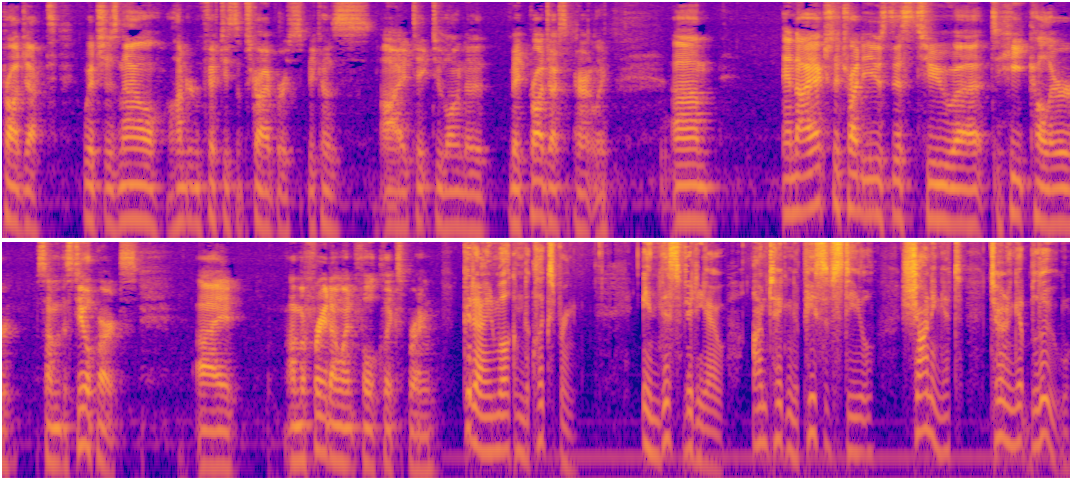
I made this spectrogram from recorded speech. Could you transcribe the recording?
project, which is now 150 subscribers because I take too long to make projects apparently. Um, and I actually tried to use this to uh, to heat color some of the steel parts. I I'm afraid I went full ClickSpring. Good day and welcome to ClickSpring. In this video, I'm taking a piece of steel, shining it, turning it blue.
